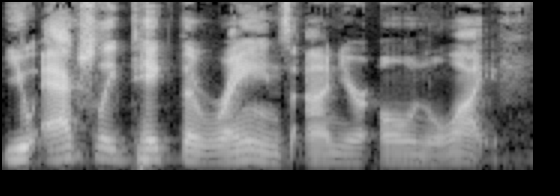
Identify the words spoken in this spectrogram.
you actually take the reins on your own life.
